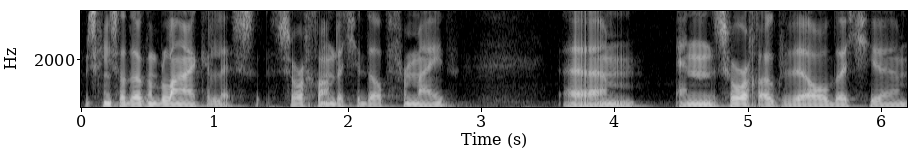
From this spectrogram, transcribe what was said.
Misschien is dat ook een belangrijke les. Zorg gewoon dat je dat vermijdt. Um, en zorg ook wel dat je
